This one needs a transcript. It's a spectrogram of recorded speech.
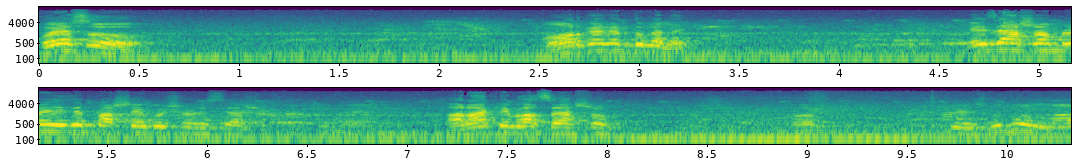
কই আছো মোহর কাকার দোকানে? এই যে আসো আমরা এই যে পাশে বসে রয়েছি আসো। আর আকে বাসে। আসো শুধু না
